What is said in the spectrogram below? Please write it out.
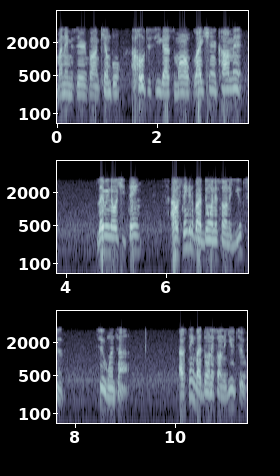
My name is Eric Von Kimball. I hope to see you guys tomorrow. Like, share, and comment. Let me know what you think. I was thinking about doing this on the YouTube too one time. I was thinking about doing this on the YouTube,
